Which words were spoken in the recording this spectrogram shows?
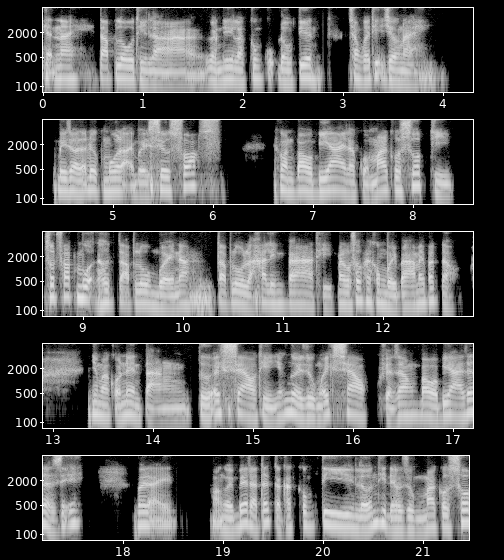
hiện nay, Tableau thì là gần như là công cụ đầu tiên trong cái thị trường này. Bây giờ đã được mua lại bởi Salesforce. Còn Power BI là của Microsoft thì xuất phát muộn hơn Tableau 10 năm. Tableau là 2003 thì Microsoft 2013 mới bắt đầu. Nhưng mà có nền tảng từ Excel thì những người dùng Excel chuyển sang Power BI rất là dễ. Với lại mọi người biết là tất cả các công ty lớn thì đều dùng Microsoft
